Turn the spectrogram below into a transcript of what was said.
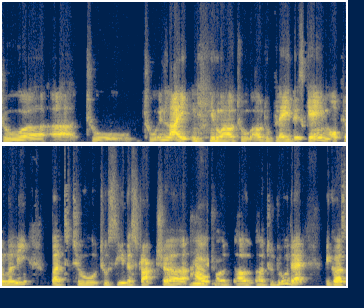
to uh, uh, to to enlighten you how to how to play this game optimally, but to to see the structure how, how, how, how to do that because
